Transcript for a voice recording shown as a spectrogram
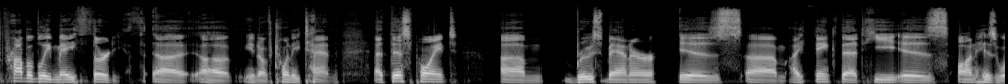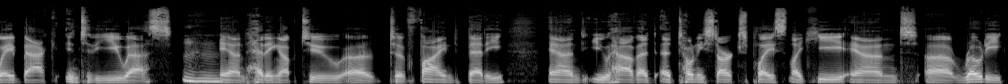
probably May 30th, uh, uh, you know, of 2010. At this point, um, Bruce Banner is, um, I think that he is on his way back into the U.S. and heading up to uh, to find Betty. And you have at, at Tony Stark's place, like he and uh, Rhodey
